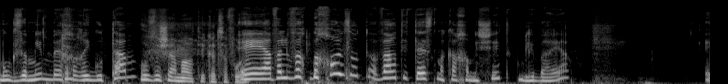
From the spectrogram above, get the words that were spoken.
מוגזמים בחריגותם. הוא זה שאמרתי כצפוי. Uh, אבל בכל זאת, עברתי טסט מכה חמישית, בלי בעיה. Uh,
